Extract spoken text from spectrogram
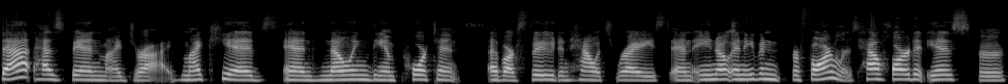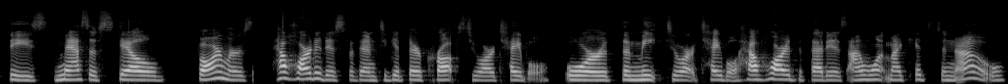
that has been my drive, my kids and knowing the importance of our food and how it's raised. And, you know, and even for farmers, how hard it is for these massive scale farmers, how hard it is for them to get their crops to our table or the meat to our table, how hard that that is. I want my kids to know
